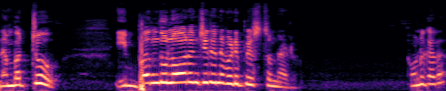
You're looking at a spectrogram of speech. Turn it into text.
నెంబర్ టూ ఇబ్బందులో నుంచి నిన్ను విడిపిస్తున్నాడు. అవును కదా?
